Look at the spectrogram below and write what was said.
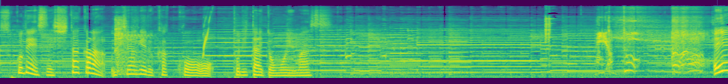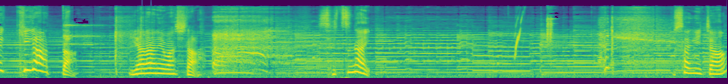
そこでですね、下から打ち上げる格好を取りたいと思います。え木があったやられました。切ない。うさぎちゃん？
